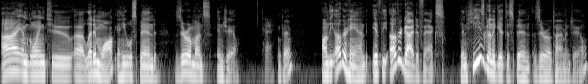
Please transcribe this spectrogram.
I am going to uh, let him walk and he will spend zero months in jail. Okay. Okay. On the other hand, if the other guy defects, then he's going to get to spend zero time in jail.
